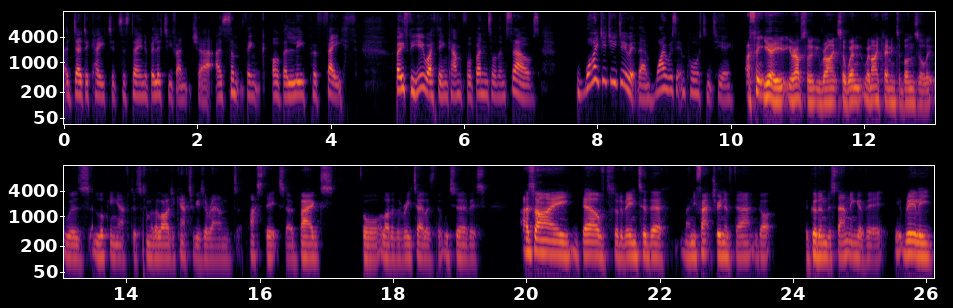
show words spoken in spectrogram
a dedicated sustainability venture as something of a leap of faith, both for you, I think, and for Bunzl themselves. Why did you do it then? Why was it important to you? I think, yeah, you're absolutely right. So when, when I came into Bunzl, it was looking after some of the larger categories around plastic, so bags for a lot of the retailers that we service. As I delved sort of into the manufacturing of that and got a good understanding of it, it really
